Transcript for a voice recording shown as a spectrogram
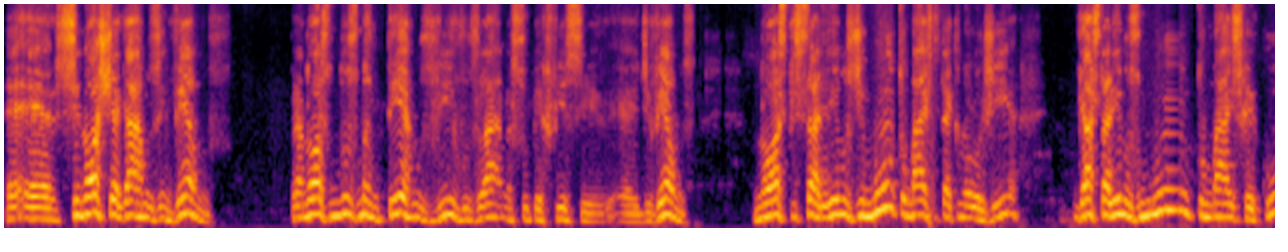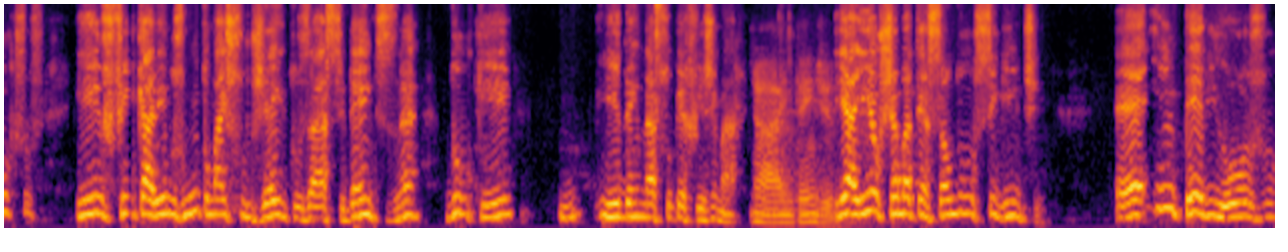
é, é, se nós chegarmos em Vênus, para nós nos mantermos vivos lá na superfície é, de Vênus, nós precisaríamos de muito mais tecnologia, gastaríamos muito mais recursos e ficaríamos muito mais sujeitos a acidentes né, do que idem na superfície de mar. Ah, entendi. E aí eu chamo a atenção do seguinte: é imperioso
